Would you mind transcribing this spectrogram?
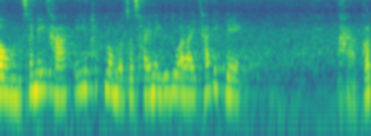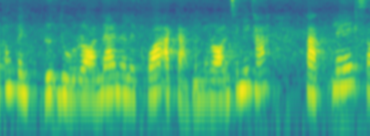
ลมใช่ไหมคะ เอ๊พัดลมเราจะใช้ในฤดูอะไรคะเด็กๆ ค่ะ ก็ต้องเป็นฤดูร้อนแน่นเลย เพราะว่าอากาศมันร้อนใช่ไหมคะ ตัดเลขส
